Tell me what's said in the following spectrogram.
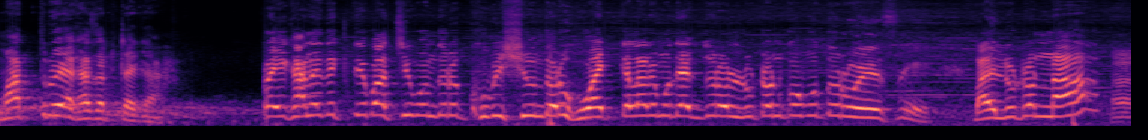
মাত্র এক হাজার টাকা। এখানে দেখতে পাচ্ছি বন্ধুরা খুবই সুন্দর হোয়াইট কালারের মধ্যে একজোড়া লুটন কবুতর রয়েছে। ভাই লুটন না? হ্যাঁ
